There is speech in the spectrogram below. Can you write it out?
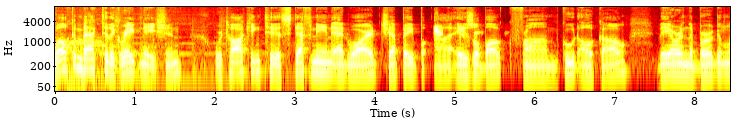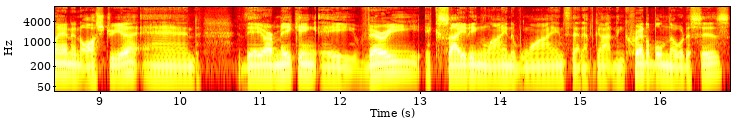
Welcome back to the Grape Nation. We're talking to Stephanie and Edward Tscheppe uh, from Gut Oggau. They are in the Burgenland in Austria, and they are making a very exciting line of wines that have gotten incredible notices.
